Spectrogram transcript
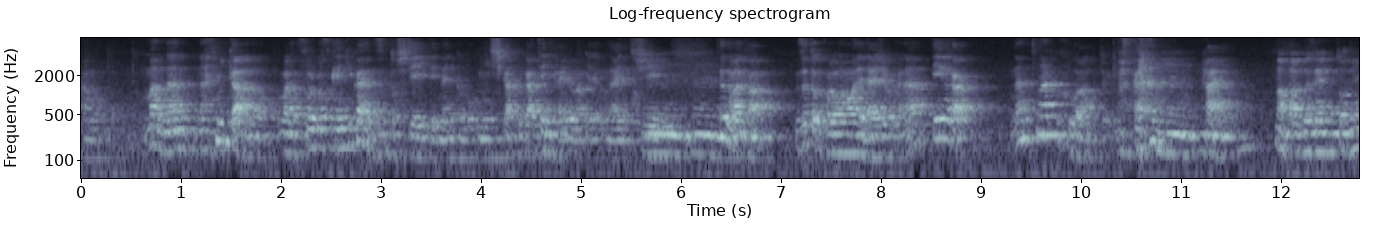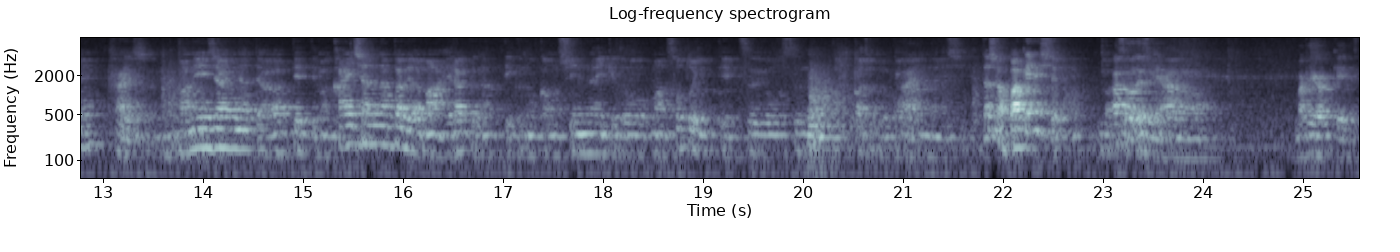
あのまあ、何何かあの、まあ、それこそ研究開発ずっとしていて何か僕に資格が手に入るわけでもないですし、うんうん、そういうのなんかずっとこのままで大丈夫かなっていうのがなんとなく不安といいますか、うんうん、はい。まあ、漠然とね、はい、マネージャーになって上がっていって、まあ、会社の中ではまあ偉くなっていくのかもしれないけど、まあ、外行って通用するのかとかちょっと分からないし、はい、確か化けでしたよね。あそうですね。あの化け学系です。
